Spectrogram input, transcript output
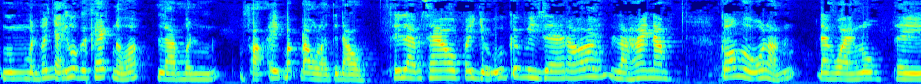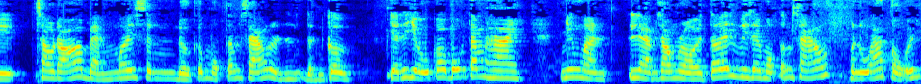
mình phải nhảy qua cái khác nữa là mình phải bắt đầu lại từ đầu. Thì làm sao phải giữ cái visa đó là hai năm? Có người bảo lãnh đàng hoàng luôn. Thì sau đó bạn mới xin được cái 186 rồi định cư. Giờ thí dụ có 482 nhưng mà làm xong rồi tới visa 186 mình quá tuổi.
